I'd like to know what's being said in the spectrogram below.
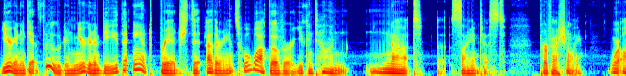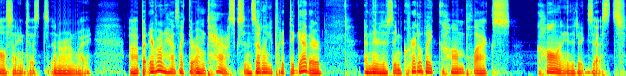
you're going to get food and you're going to be the ant bridge that other ants will walk over? You can tell I'm not a scientist professionally. We're all scientists in our own way. Uh, but everyone has like their own tasks, and suddenly you put it together, and there's this incredibly complex colony that exists.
